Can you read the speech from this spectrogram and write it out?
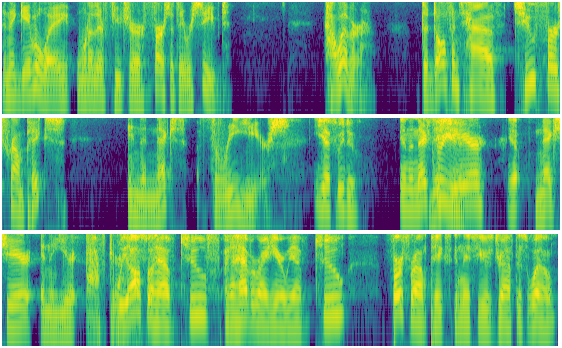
And they gave away one of their future firsts that they received. However, the Dolphins have two first round picks in the next three years. Yes, we do. In the next This three years. year, Yep. next year, and the year after. We also have two, and I have it right here. We have two first round picks in this year's draft as well,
